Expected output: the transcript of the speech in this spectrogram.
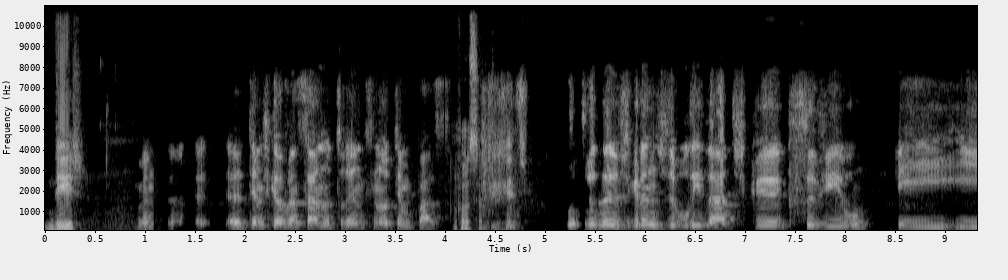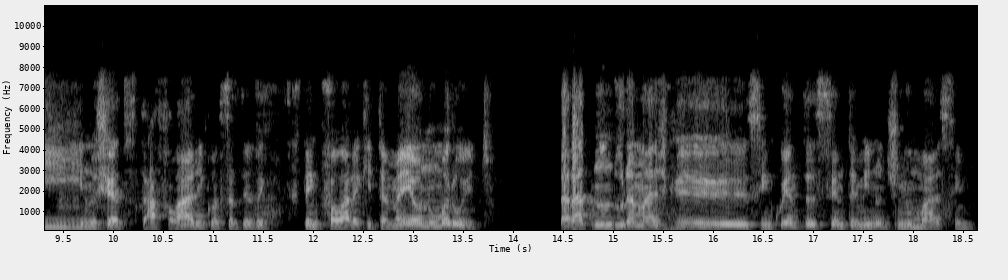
Diz? Temos que avançar no terreno, senão o tempo passa. Com certeza. Outra das grandes debilidades que, que se viu, e, e, no chat está a falar, e com certeza que tem que falar aqui também, é o número 8. Tarato não dura mais que 50, 60 minutos no máximo.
